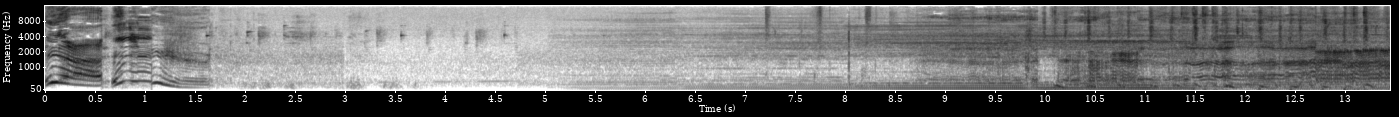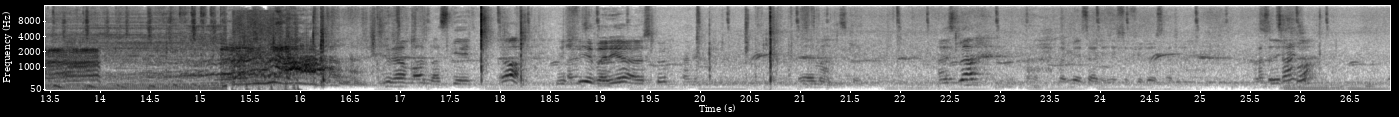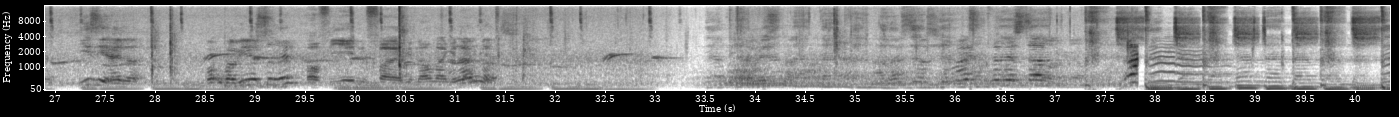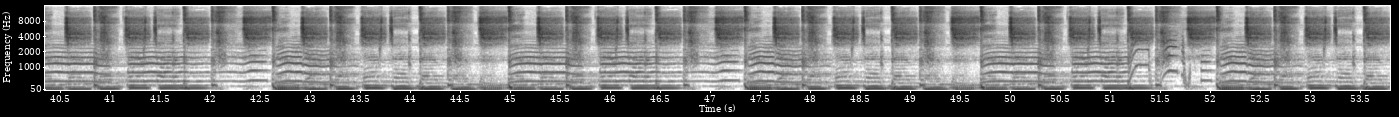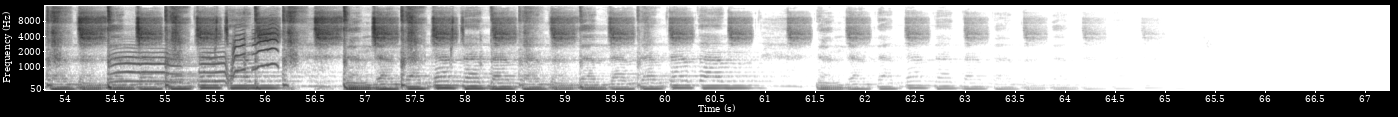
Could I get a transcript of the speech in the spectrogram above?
Yeah. Ja, Mann, was geht? Ja, nicht viel bei dir, alles gut? Äh, Mann, es geht. Alles klar? Bei mir ist eigentlich nicht so viel los. Alter. Hast du Zeit? Easy, Alter. Bock ein paar Videos zu drehen? Auf jeden Fall, genau mein Gedanke. am meisten vermisst habe?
